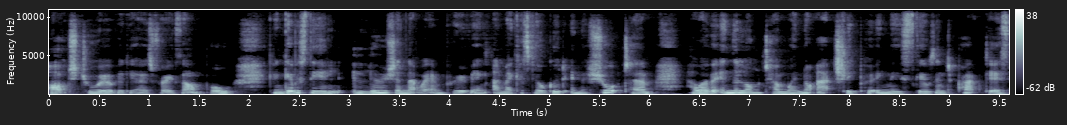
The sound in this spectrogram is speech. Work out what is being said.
art tutorial videos, for example, can give us the illusion that we're improving and make us feel good in the short term. However, in the long term, we're not actually putting these skills into practice,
